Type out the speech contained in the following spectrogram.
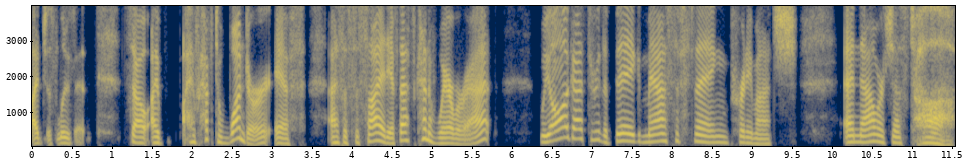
I just lose it. So I, I have to wonder if, as a society, if that's kind of where we're at. We all got through the big, massive thing pretty much. And now we're just, oh,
